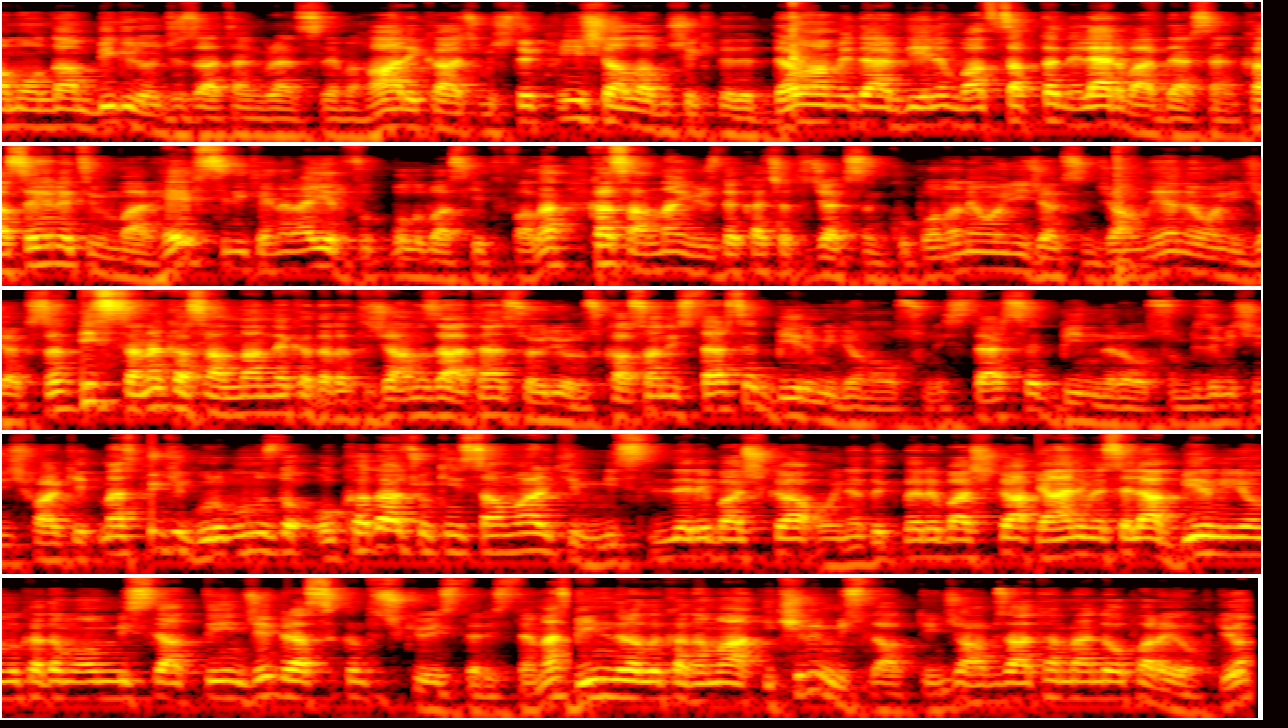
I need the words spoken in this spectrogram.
Ama ondan bir gün önce zaten Grand Slam'ı harika açmıştık. İnşallah bu şekilde de devam eder diyelim. WhatsApp'ta neler var dersen. Kasa yönetimi var. Hepsini kenara ayır. Futbolu, basketi falan. Kasandan yüzde kaç atacaksın? Kupona ne oynayacaksın? Canlıya ne oynayacaksın? Biz sana kasandan ne kadar atacağını zaten söylüyoruz. Kasan isterse 1 milyon olsun. isterse 1000 lira olsun. Bizim için hiç fark etmez. Çünkü grubumuzda o kadar çok insan var ki mislileri başka, oynadıkları başka. Yani mesela 1 milyonluk adama 10 misli at deyince biraz sıkıntı çıkıyor ister istemez. 1000 liralık adama 2000 misli at deyince abi zaten bende o para yok diyor.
